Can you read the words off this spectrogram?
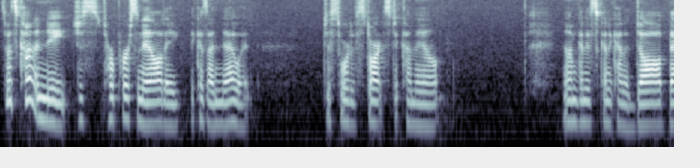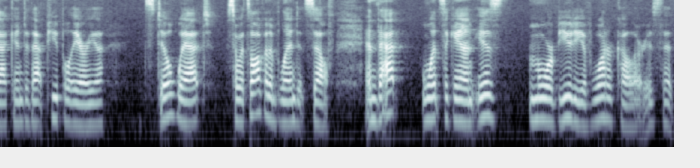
so it's kind of neat, just her personality, because I know it just sort of starts to come out. Now I'm gonna, just going to kind of daub back into that pupil area. It's still wet, so it's all going to blend itself. And that, once again, is more beauty of watercolor, is that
